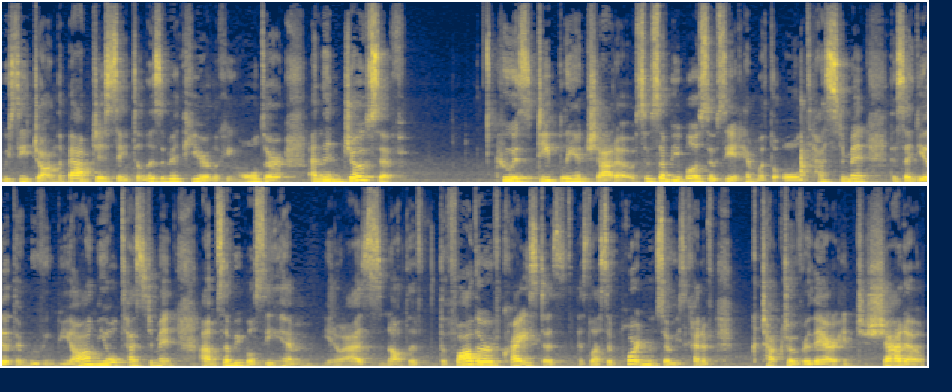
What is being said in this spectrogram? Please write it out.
We see John the Baptist, St. Elizabeth here looking older, and then Joseph who is deeply in shadow. So some people associate him with the Old Testament, this idea that they're moving beyond the Old Testament. Um, some people see him, you know, as not the, the father of Christ, as, as less important, so he's kind of tucked over there into shadow.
